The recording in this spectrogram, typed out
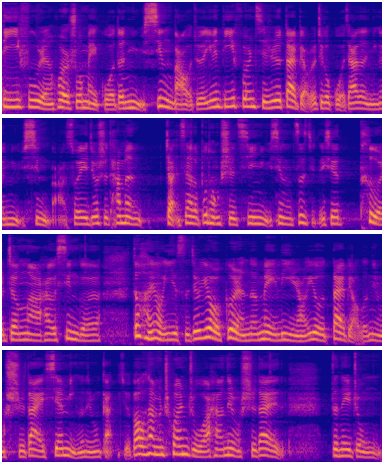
第一夫人，或者说美国的女性吧，我觉得，因为第一夫人其实就代表了这个国家的一个女性吧，所以就是他们展现了不同时期女性自己的一些特征啊，还有性格都很有意思，就是又有个人的魅力，然后又有代表了那种时代鲜明的那种感觉，包括他们穿着啊，还有那种时代的那种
